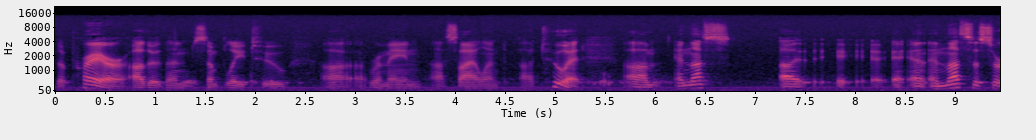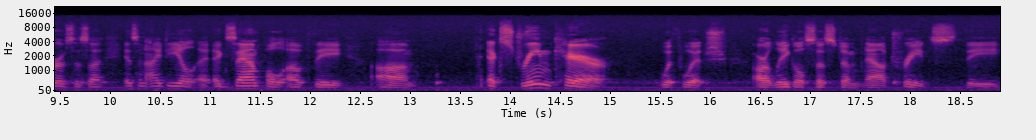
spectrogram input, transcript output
the prayer other than simply to uh, remain uh, silent uh, to it. Um, and thus, uh, and, and, thus this serves as, a, as an ideal example of the um, extreme care with which our legal system now treats the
